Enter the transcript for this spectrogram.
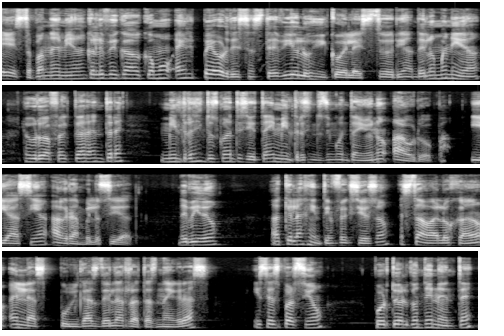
Esta pandemia, calificada como el peor desastre biológico de la historia de la humanidad, logró afectar entre 1347 y 1351 a Europa y Asia a gran velocidad, debido a que el agente infeccioso estaba alojado en las pulgas de las ratas negras y se esparció por todo el continente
